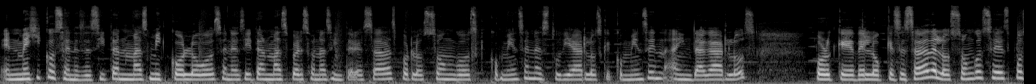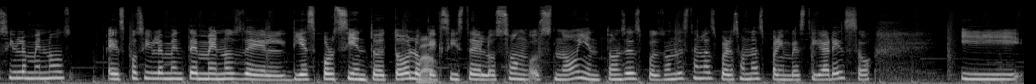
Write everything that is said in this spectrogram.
en México se necesitan más micólogos, se necesitan más personas interesadas por los hongos, que comiencen a estudiarlos, que comiencen a indagarlos, porque de lo que se sabe de los hongos es posible menos es posiblemente menos del 10% de todo lo que existe de los hongos, ¿no? Y entonces, pues, ¿dónde están las personas para investigar eso? Y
